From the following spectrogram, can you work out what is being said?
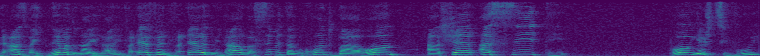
ואז ויתנם אדוני אליי, ואפן וארד מנהר, ואשים את הלוחות בארון אשר עשיתי. פה יש ציווי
